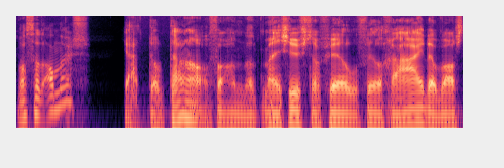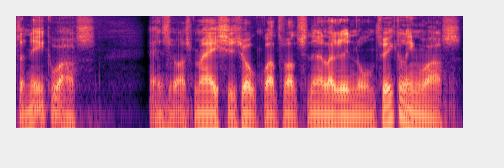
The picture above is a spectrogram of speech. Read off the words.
Was dat anders? Ja, totaal. Omdat mijn zuster veel, veel gehaaider was dan ik was. En zoals meisjes ook wat, wat sneller in de ontwikkeling was.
